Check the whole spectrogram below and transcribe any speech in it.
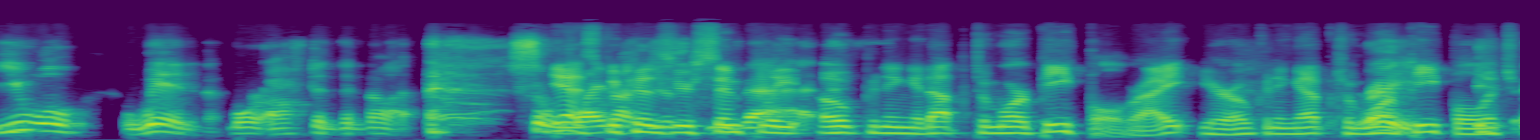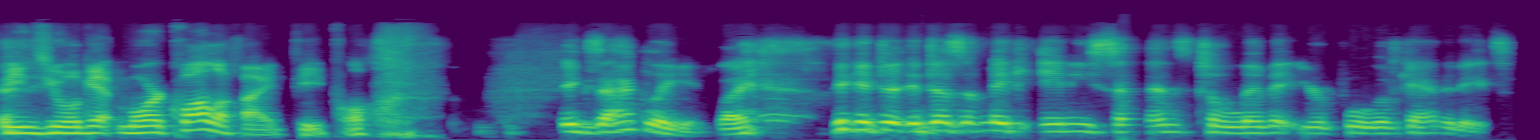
you will win more often than not. So yes because you're simply that? opening it up to more people right? You're opening up to more people which means you will get more qualified people. Exactly. Like, like it, it doesn't make any sense to limit your pool of candidates.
